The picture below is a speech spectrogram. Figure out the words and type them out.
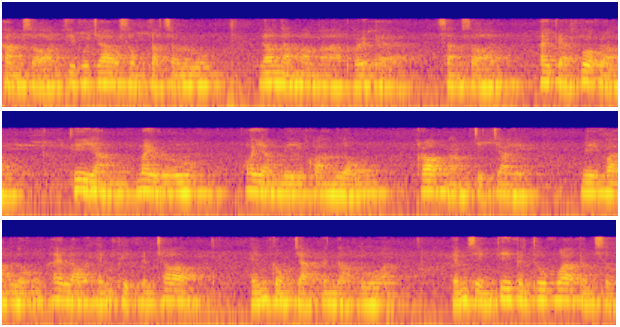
คำสอนที่พระเจ้าทรงตรัสรู้แล้วนำเอามาเผยแผ่สั่งสอน ให้แก่พวกเรา ที่ยังไม่รู้ เพราะยังมีความหลงครอบงำจิตใจ มีความหลงให้เราเห็นผิดเป็นชอบ เห็นกงจักเป็นดอกบัว เห็นสิ่งที่เป็นทุกข์ว่าเป็นสุข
